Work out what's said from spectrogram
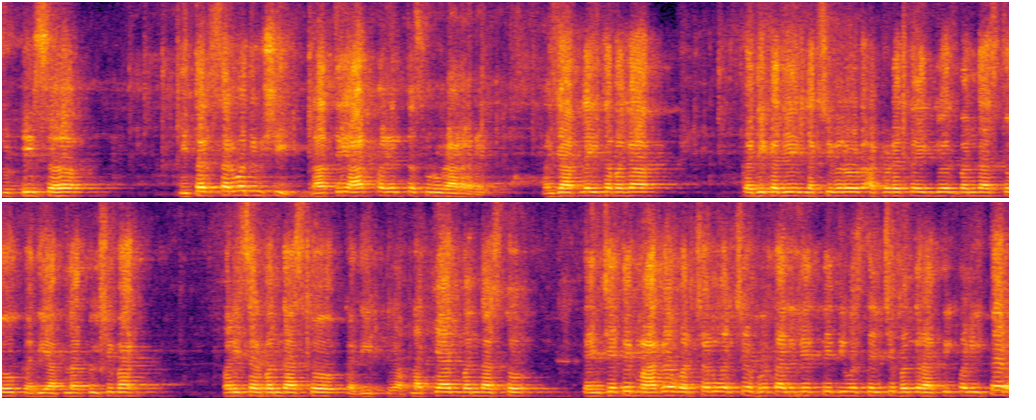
सुट्टीसह इतर सर्व दिवशी रात्री आठ पर्यंत सुरू राहणार आहे. म्हणजे आपल्या इथं बघा कधी कधी लक्ष्मी रोड आठवड्यात एक दिवस बंद असतो कधी आपला तुळशीबाग परिसर बंद असतो कधी आपला कॅन बंद असतो. त्यांचे ते माग वर्षानुवर्ष होत आलेले ते दिवस त्यांचे बंद राहतील. पण इतर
